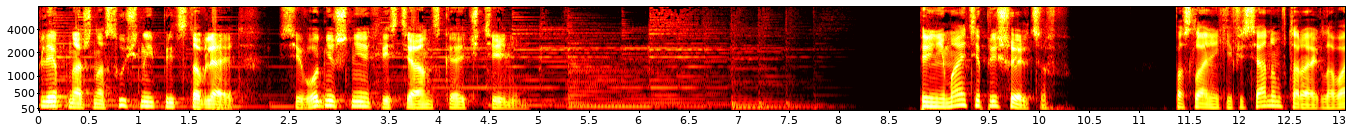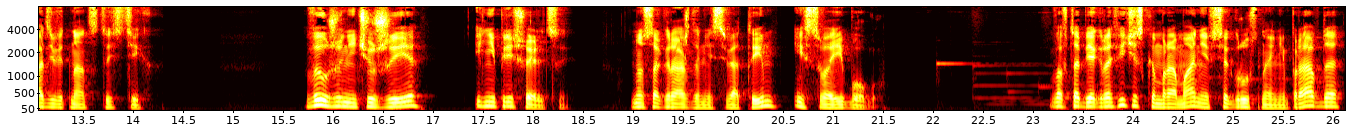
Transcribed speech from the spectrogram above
«Хлеб наш насущный» представляет сегодняшнее христианское чтение. Принимайте пришельцев. Послание к Ефесянам, 2 глава, 19 стих. Вы уже не чужие и не пришельцы, но сограждане святым и свои Богу. В автобиографическом романе «Все грустная неправда»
